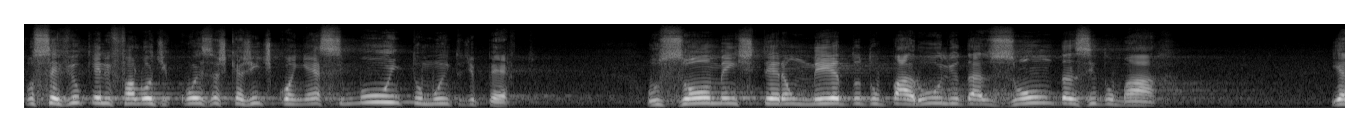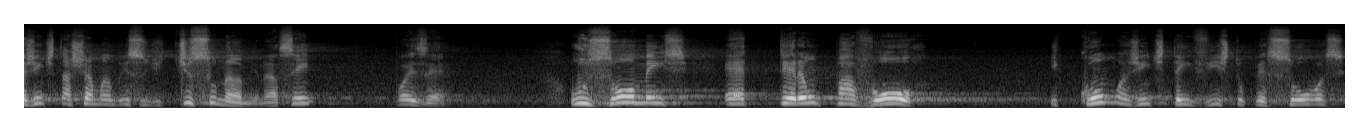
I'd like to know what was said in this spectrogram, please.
você viu que ele falou de coisas que a gente conhece muito, muito de perto. Os homens terão medo do barulho das ondas e do mar. E a gente está chamando isso de tsunami, não é assim? Pois é. Os homens é, terão pavor. E como a gente tem visto pessoas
